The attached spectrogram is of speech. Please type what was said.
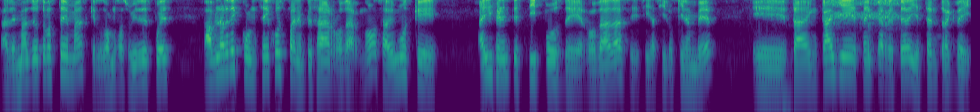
además de otros temas, que los vamos a subir después, hablar de consejos para empezar a rodar, ¿no? Sabemos que hay diferentes tipos de rodadas, si así lo quieren ver. está en calle, está en carretera y está en track day.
